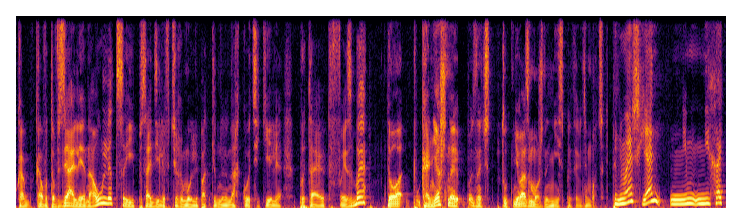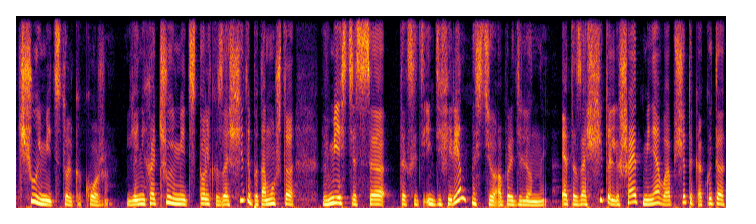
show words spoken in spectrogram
как бы, кого-то взяли на улице и посадили в тюрьму или подкинули наркотики или пытают в ФСБ, то, конечно, значит, тут невозможно не испытывать эмоций. Понимаешь, я не, не хочу иметь столько кожи. Я не хочу иметь столько защиты, потому что вместе с, так сказать, индифферентностью определенной, эта защита лишает меня вообще-то какой-то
